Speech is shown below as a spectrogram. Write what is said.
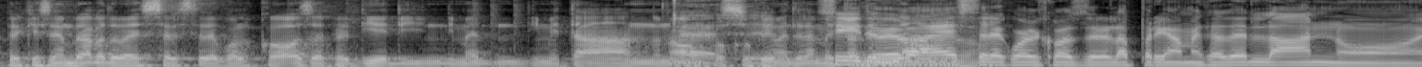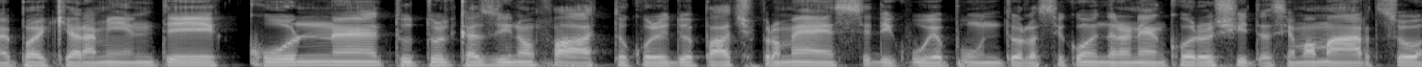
Perché sembrava dovesse essere qualcosa per dire di, di, di metà anno, no? Eh, poco sì. prima della metà sì, dell'anno. Sì, doveva essere qualcosa della prima metà dell'anno e poi chiaramente con tutto il casino fatto, con le due patch promesse di cui appunto la seconda non è ancora uscita, siamo a marzo,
